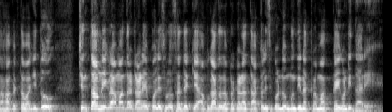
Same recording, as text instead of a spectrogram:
ಸಹ ವ್ಯಕ್ತವಾಗಿದ್ದು, ಚಿಂತಾಮಣಿ ಗ್ರಾಮಾಂತರ ಠಾಣೆ ಪೊಲೀಸರು ಸದ್ಯಕ್ಕೆ ಅಪಘಾತದ ಪ್ರಕರಣ ದಾಖಲಿಸಿಕೊಂಡು ಮುಂದಿನ ಕ್ರಮ ಕೈಗೊಂಡಿದ್ದಾರೆ.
